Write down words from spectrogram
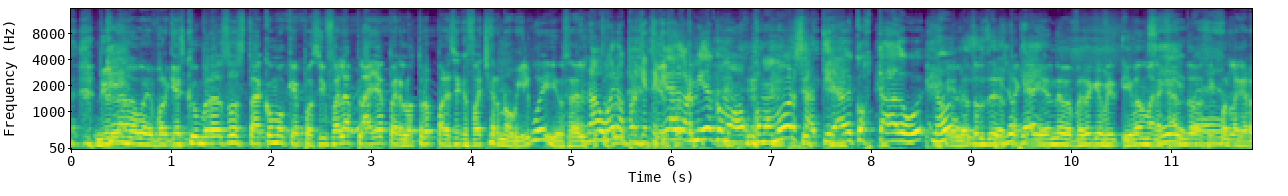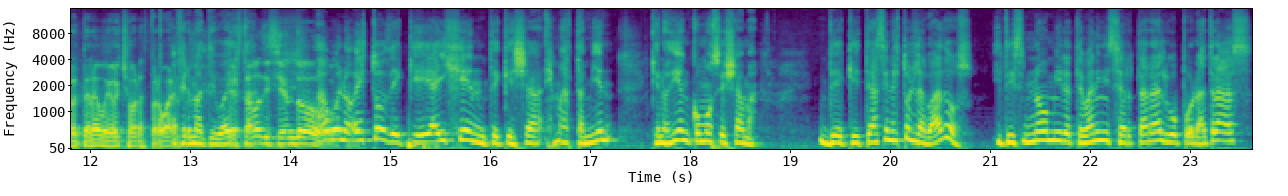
de ¿Qué? un lado, güey. Porque es que un brazo está como que, pues sí fue a la playa, pero el otro parece que fue a Chernobyl, güey. O sea, No, otro- bueno, porque te quedas otro- dormido como, como morsa, tirado de costado, güey. ¿no? El otro Y- se y está cayendo, güey. Parece que iban manejando Sí, así por la carretera, güey, ocho horas. Pero bueno. Afirmativo. ahí está. Estabas diciendo. Ah, bueno, esto de que hay gente que ya. Es más, también que nos digan cómo se llama. De que te hacen estos lavados y te dicen, no, mira, te van a insertar algo por atrás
